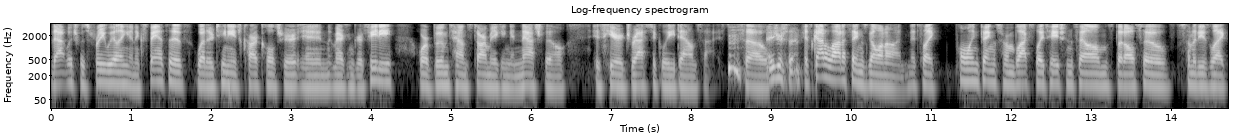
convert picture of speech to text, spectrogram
That which was freewheeling and expansive, whether teenage car culture in American Graffiti or boomtown star making in Nashville, is here drastically downsized. Hmm. So Interesting. it's got a lot of things going on. It's like pulling things from black exploitation films, but also some of these like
